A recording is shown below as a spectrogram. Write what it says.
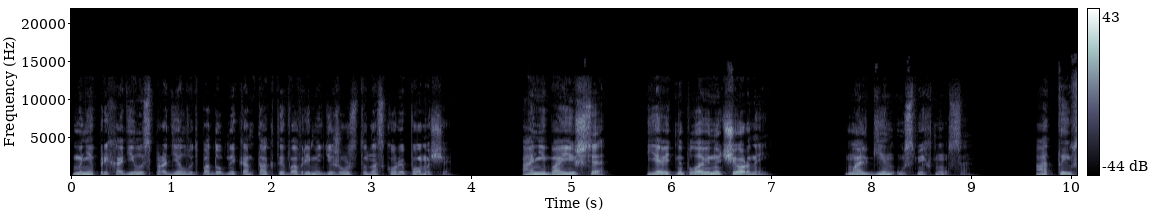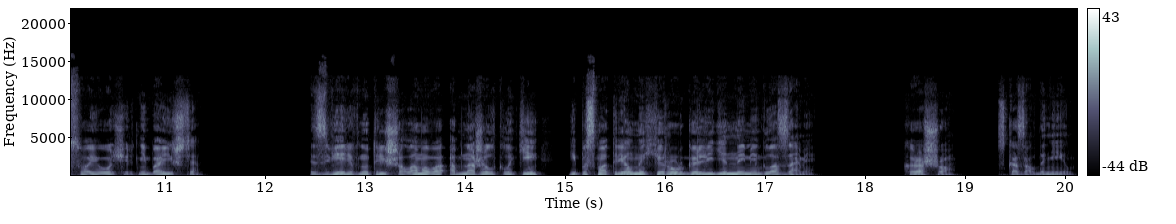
Мне приходилось проделывать подобные контакты во время дежурства на скорой помощи». «А не боишься? Я ведь наполовину черный». Мальгин усмехнулся. «А ты, в свою очередь, не боишься?» Зверь внутри Шаламова обнажил клыки и посмотрел на хирурга ледяными глазами. «Хорошо», — сказал Даниил.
